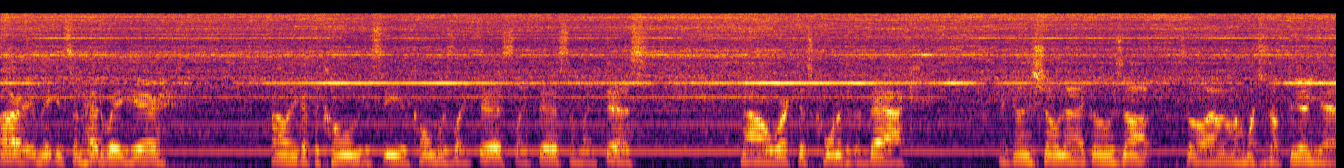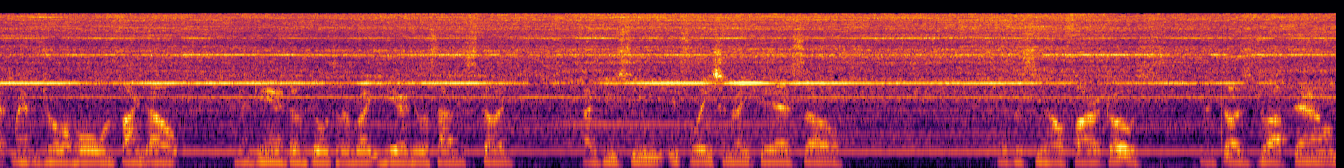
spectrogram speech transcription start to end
Alright, we're making some headway here. Finally got the comb, you can see the comb was like this, like this, and like this. Now I'll work this corner to the back. It does show that it goes up, so I don't know how much is up there yet. Might have to drill a hole and find out. And again, it does go to the right here the other side of the stud. I do see insulation right there, so let's see how far it goes. And it does drop down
